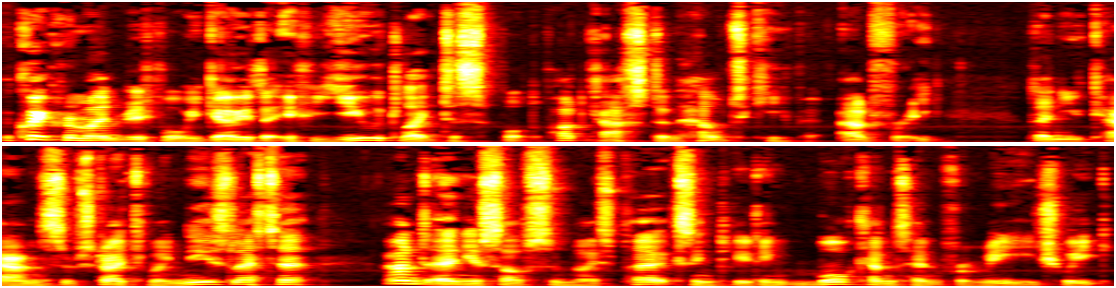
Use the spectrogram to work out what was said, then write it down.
A quick reminder before we go that if you would like to support the podcast and help to keep it ad free, then you can subscribe to my newsletter and earn yourself some nice perks, including more content from me each week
